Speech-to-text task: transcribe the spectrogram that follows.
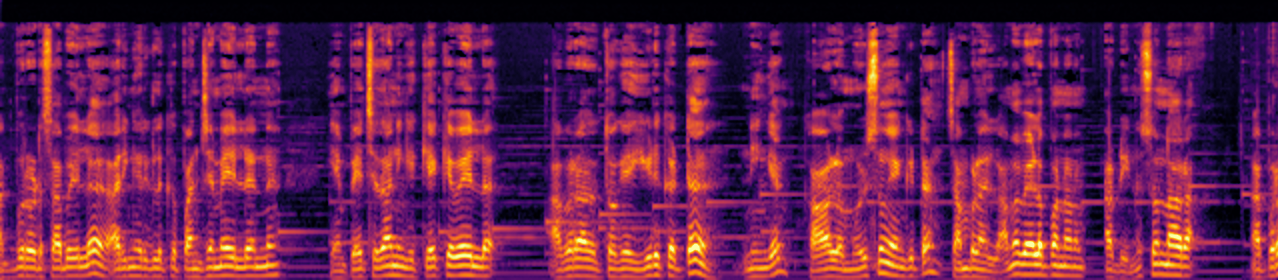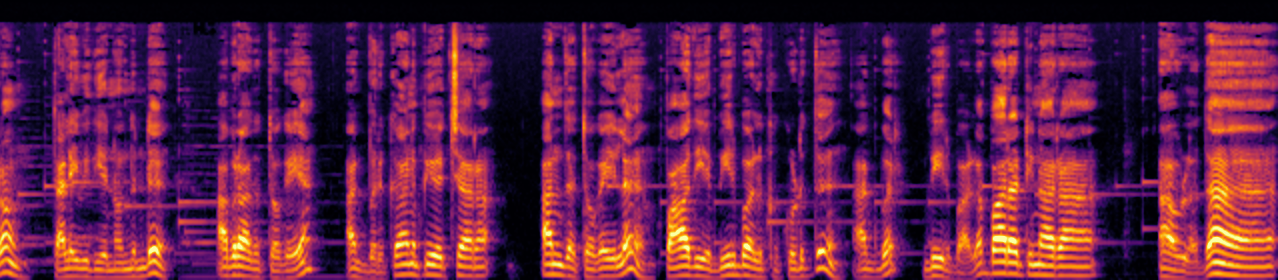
அக்பரோட சபையில் அறிஞர்களுக்கு பஞ்சமே இல்லைன்னு. என் பேச்சை தான் நீங்கள் கேட்கவே இல்லை. அபராத தொகையை ஈடுகட்ட நீங்கள் காலம் முழுசும் என்கிட்ட சம்பளம் இல்லாமல் வேலை பண்ணணும் அப்படின்னு சொன்னாராம். அப்புறம் தலைவிதியை நொந்துண்டு அபராத தொகையை அக்பருக்கு அனுப்பி வச்சாராம். அந்த தொகையில் பாதியை பீர்பாலுக்கு கொடுத்து அக்பர் பீர்பாலை பாராட்டினாராம். aula da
